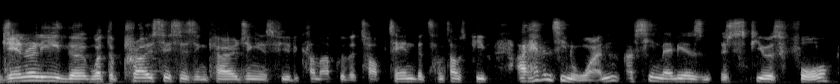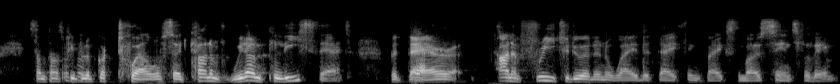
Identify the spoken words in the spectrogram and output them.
generally, the what the process is encouraging is for you to come up with a top ten. But sometimes people, I haven't seen one. I've seen maybe as as few as four. Sometimes people mm-hmm. have got twelve. So it kind of we don't police that, but they're yeah. kind of free to do it in a way that they think makes the most sense for them.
